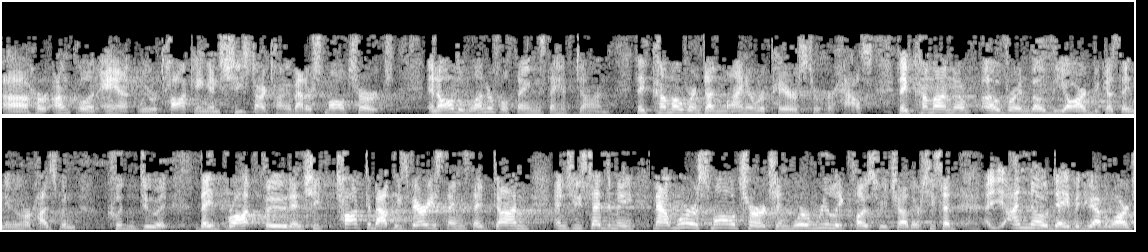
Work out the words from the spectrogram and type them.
uh, her uncle and aunt, we were talking, and she started talking about her small church and all the wonderful things they have done. They've come over and done minor repairs to her house. They've come on over and mowed the yard because they knew her husband couldn't do it. They brought food, and she talked about these various things they've done. And she said to me, "Now we're a small church, and we're really close to each other." She said, "I know, David, you have a large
